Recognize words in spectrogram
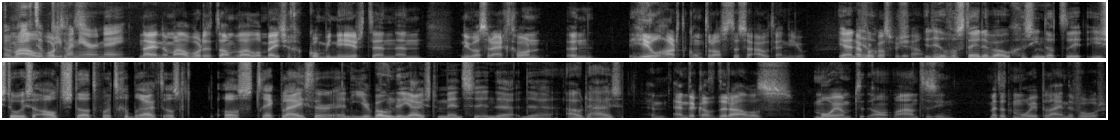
Normaal niet op wordt die het- manier, nee. Nee, normaal wordt het dan wel een beetje gecombineerd. En, en nu was er echt gewoon een heel hard contrast tussen oud en nieuw. Ja, Dat wel speciaal. In heel veel steden hebben we ook gezien dat de historische Altstad wordt gebruikt als, als trekpleister. En hier woonden juist de mensen in de, de oude huizen. En, en de kathedraal was mooi om, te- om aan te zien. Met het mooie plein ervoor.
